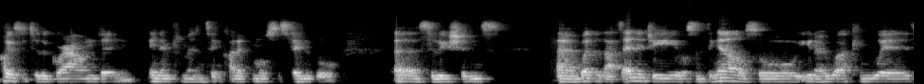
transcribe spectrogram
closer to the ground in in implementing kind of more sustainable uh, solutions, um, whether that's energy or something else, or you know working with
